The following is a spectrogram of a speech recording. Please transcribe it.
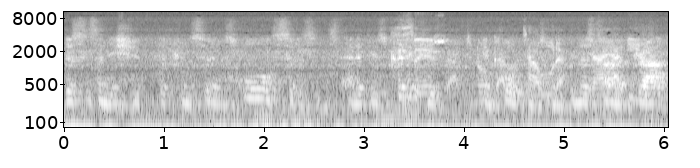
This is an issue that concerns all citizens, and it is critically important in this time of drought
